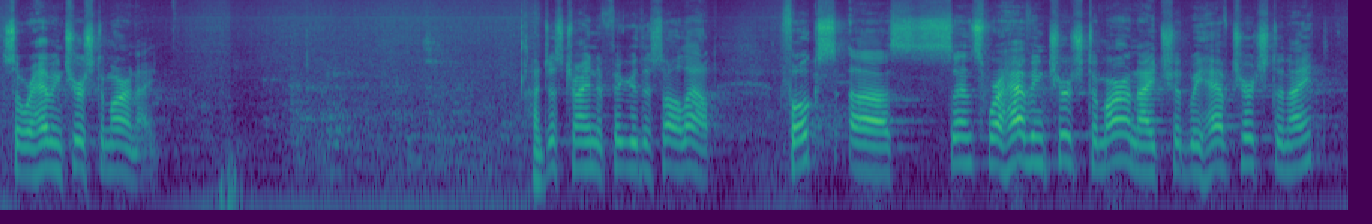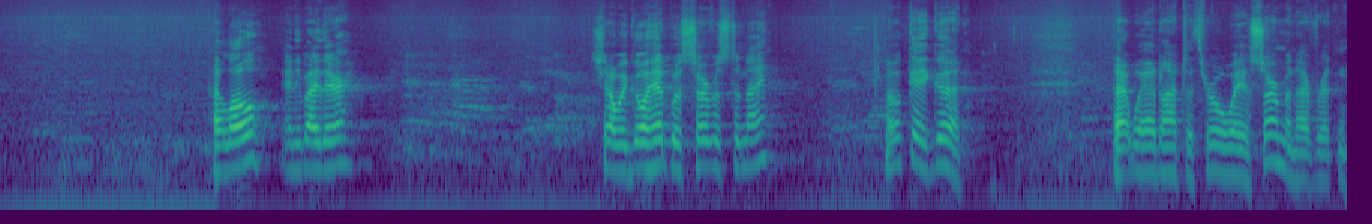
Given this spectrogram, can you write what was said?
So we're having church tomorrow night. I'm just trying to figure this all out. Folks, uh, since we're having church tomorrow night, should we have church tonight? Hello? Anybody there? Shall we go ahead with service tonight? Okay, good. That way I don't have to throw away a sermon I've written.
